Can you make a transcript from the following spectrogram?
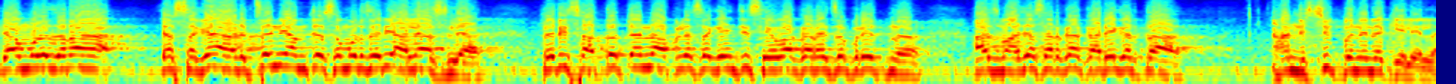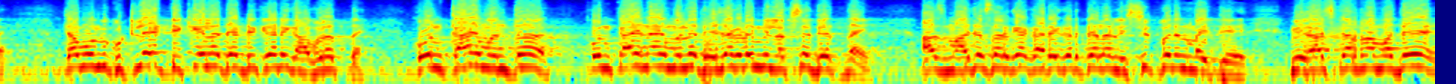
त्यामुळे जरा या सगळ्या अडचणी आमच्यासमोर जरी आल्या असल्या तरी सातत्यानं आपल्या सगळ्यांची सेवा करायचा प्रयत्न आज माझ्यासारखा कार्यकर्ता हा निश्चितपणे केलेला आहे. त्यामुळे मी कुठल्याही टीकेला त्या ठिकाणी घाबरत नाही. कोण काय म्हणतं कोण काय नाही म्हणत ह्याच्याकडे मी लक्ष देत नाही. आज माझ्यासारख्या कार्यकर्त्याला निश्चितपणे माहिती आहे मी राजकारणामध्ये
